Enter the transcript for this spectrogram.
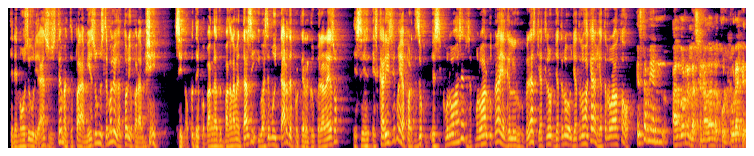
tener mejor seguridad en su sistema. Entonces, para mí es un sistema obligatorio, para mí. Si no, pues después van a, van a lamentarse y va a ser muy tarde porque recuperar eso es, es, carísimo y aparte eso es, ¿cómo lo vas a hacer? ¿Cómo lo vas a recuperar? Ya que lo recuperas, ya te lo, ya te lo, ya te lo hackearon, ya te robaron todo. Es también algo relacionado a la cultura que,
